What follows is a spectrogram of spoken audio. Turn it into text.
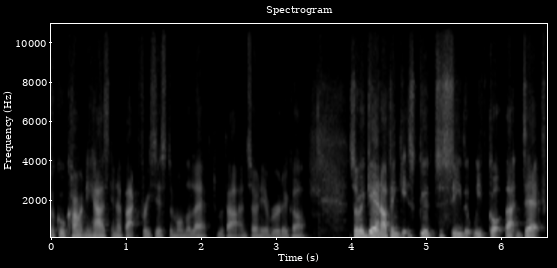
Tuchel currently has in a back three system on the left without Antonio Rudiger. So again, I think it's good to see that we've got that depth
